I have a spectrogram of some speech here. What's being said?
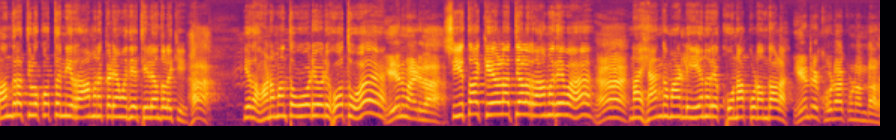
ಅಂದ್ರ ತಿಳ್ಕೊತ ನೀ ರಾಮನ ಕಡೆ ಮದಿ ತಿಳಿ ಅಂದಳಕಿ. ಹಾ. ಇದು ಹನುಮಂತ ಓಡಿ ಓಡಿ ಹೋತು. ಏನ್ ಮಾಡಿದ? ಸೀತಾ ಕೇಳತ್ತೇಳ ರಾಮದೇವ ನಾ ಹೆಂಗ ಮಾಡ್ಲಿ ಏನರೇ ಖೂನಾ ಕುಡಂದಾಳ ಏನ್ರಿ ಕೂಡ ಕುಣಂದಾಳ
